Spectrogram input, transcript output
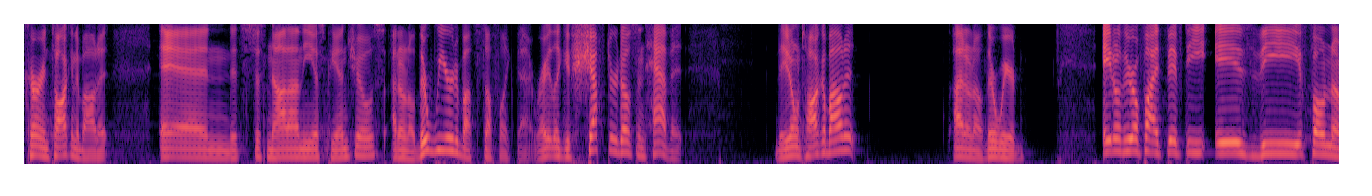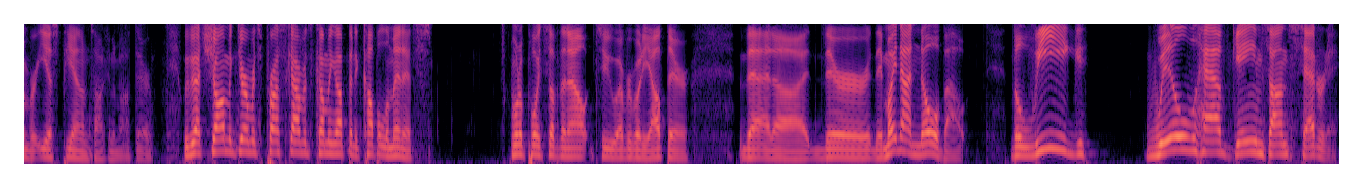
Curran talking about it, and it's just not on the ESPN shows. I don't know. They're weird about stuff like that, right? Like if Schefter doesn't have it, they don't talk about it. I don't know. They're weird. 8030550 is the phone number, ESPN I'm talking about there. We've got Sean McDermott's press conference coming up in a couple of minutes. I want to point something out to everybody out there that uh, they're, they might not know about. The league will have games on Saturday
